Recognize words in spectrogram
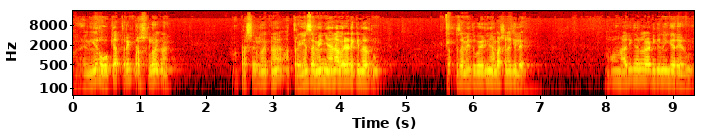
അതല്ലെങ്കിൽ റോക്കി അത്രയും പ്രഷറിൽ നിൽക്കണം ആ പ്രഷറിൽ നിൽക്കണ അത്രയും സമയം ഞാൻ അവരെ അടയ്ക്കണ്ടായിരുന്നു. കറക്റ്റ് സമയത്ത് പോയിട്ട് ഞാൻ ഭക്ഷണം കഴിച്ചില്ലേ? ആ ആരെങ്കിലും അടിക്കുന്ന എനിക്കറിയായിരുന്നു.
